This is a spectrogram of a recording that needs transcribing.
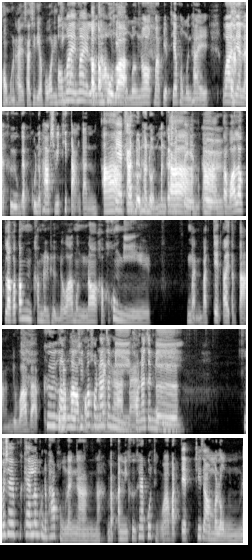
ของเมืองไทยซะทีเดียวเพราะว่าจอ๋อริงๆไม่อะไม่เราเราต้อจะงเอาพูดเคสว่าของเมืองนอกมาเปรียบเทียบของเมืองไทย ว่าเนี่ยแหละคือแบบคุณภาพชีวิตที่ต่างกันอ่าแค่การใช่เดินถนนมันก็ชัดเจนเออ่าอแต่ว่าเราเราก็ต้องคำนึงถึงด้วยว่าเมืองนอกเขาก็คงมีเหมือนบัตเจ็ตอะไรต่างๆ หรือว่าแบบคือคุเราณภเราพคิดว่าขเขาองน่าจะมีแรงงานไหมเขาน่าจะเอมีอไม่ใช่แค่เรื่องคุณภาพของแรงงานนะแบบอันนี้คือแค่พูดถึงว่า budget ที่จะเอามาลงใน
